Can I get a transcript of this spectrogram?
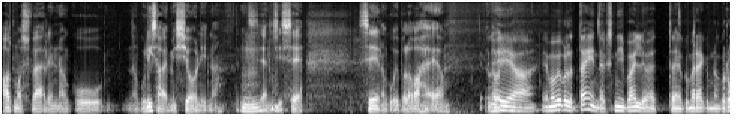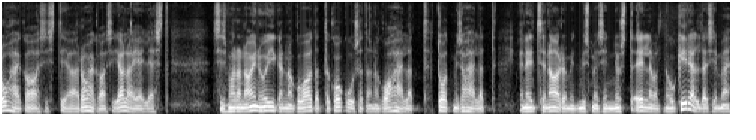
atmosfääri nagu, nagu lisaemissioonina, et mm. see on siis see, see nagu võib-olla vahe, jah no.. ja, ja ma võib-olla täiendaks nii palju, et eh, kui me räägime nagu rohegaasist ja rohegaasi jalajäljest, siis ma arvan, ainuõige on nagu vaadata kogu seda nagu ahelat, tootmisahelat ja need stsenaariumid, mis me siin just eelnevalt nagu kirjeldasime,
